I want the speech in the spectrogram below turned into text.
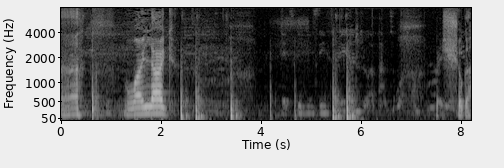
uh, uh, why lag? Sugar.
